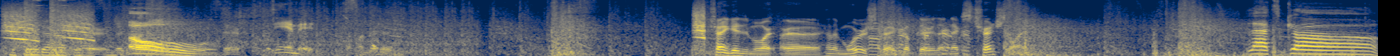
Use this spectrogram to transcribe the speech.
Machine There. there. Oh! there. Damn it. On the. Trying to get a mor uh, another mortar strike up there, that next trench line. Let's go!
